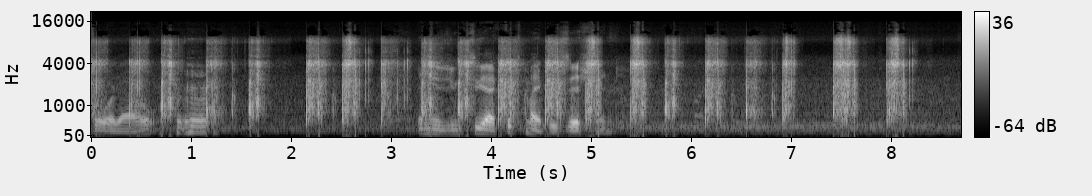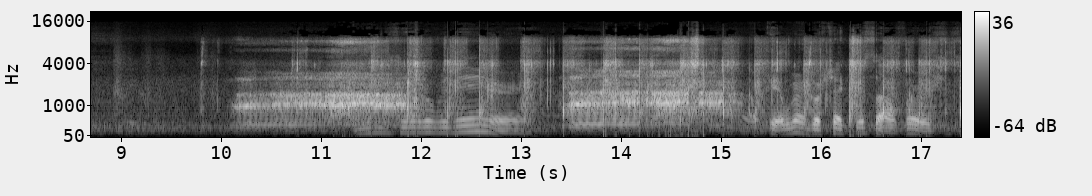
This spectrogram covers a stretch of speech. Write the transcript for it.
sword out. as you can see, I fixed my position. Okay, we're gonna go check this out first.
